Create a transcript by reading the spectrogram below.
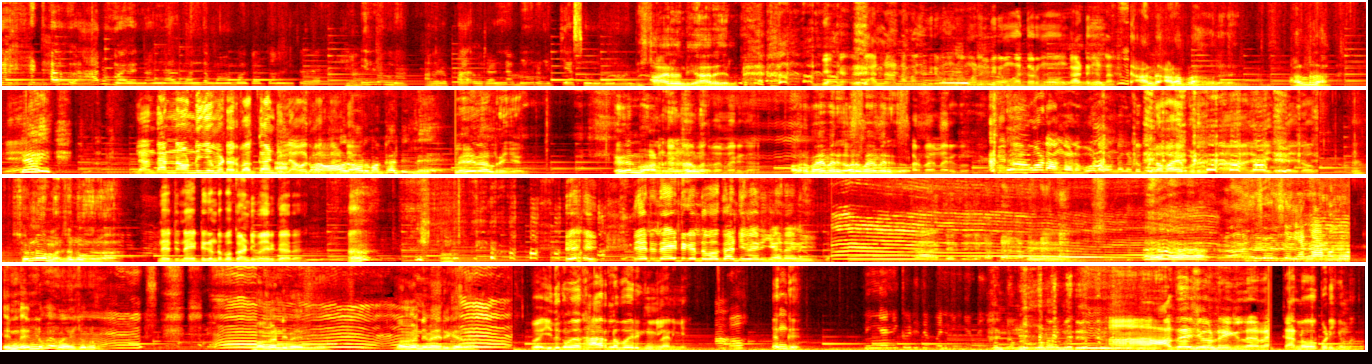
சொன்னா கேட்டா ஆறு மாதம் நாங்க அது வந்த மாமா கேட்டான்னு சொல்ல இல்லம்மா அவரை பா ஒரு அண்ணா வேற வித்தியாசம் நான் வந்து யாரு வந்து யாரும் இல்லை அண்ணா அண்ணா கொஞ்சம் திரும்ப திரும்ப திரும்ப காட்டுங்கண்ணா. அழ அழப்புறா அழுறா. ஏய். இல்ல அந்த அண்ணா ஒண்ணும் செய்ய மாட்டார் பக்காண்டி இல்ல அவர் அவர் அவர் பக்காட்டி இல்லை லேன் அழுறீங்க? ஏன்மா அழுறீங்க. பயமா இருக்கா? அவர் பயமா இருக்கு அவர் பயமா இருக்கு. அவர் பயமா இருக்கும் சரி, நீ போடா அங்கால போடா உன்ன கண்டு புள்ள பயப்படுது. சொல்லுங்கம்மா சொல்லுங்க சொல்லுங்க. நேற்று நைட்டு கண்ட பக்காண்டி மாதிரி இருக்காரு ஆ? ஏய், நேற்று நைட்டு கண்ட பக்காண்டி மாதிரி இருக்கானா நீ? என்ன என்ன பயமா? சொல்லுங்க பகண்டி மாதிரி இருக்கு பகண்டி மாதிரி இருக்காரு இப்ப இதுக்கு முதல்ல கார்ல போயிருக்கீங்களா நீங்க? எங்க? நம்ம ஓனர் வந்து ஆ அதை சொல்றீங்களா? கார்ல போய் பிடிக்குமா?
